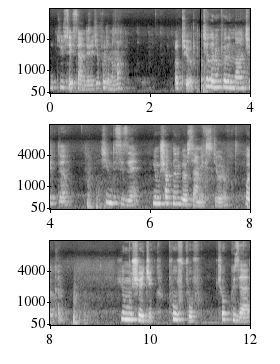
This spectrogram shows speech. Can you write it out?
280 derece fırınıma atıyorum. Poğaçalarım fırından çıktı. Şimdi size yumuşaklığını göstermek istiyorum. Bakın. Yumuşacık, puf puf. Çok güzel.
